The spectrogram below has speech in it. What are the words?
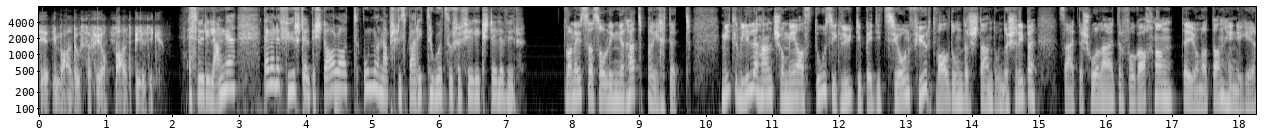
zieht im Wald raus für Waldbildung. Es würde lange, wenn man eine Feuerstelle bestehen lässt und noch eine abschließbare Truhe zur Verfügung stellen würde. Vanessa Solinger hat berichtet. Mittlerweile haben schon mehr als 1000 Leute die Petition für die Waldunterstand unterschrieben, sagt der Schulleiter von Gachnang, der Jonathan Henniger.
